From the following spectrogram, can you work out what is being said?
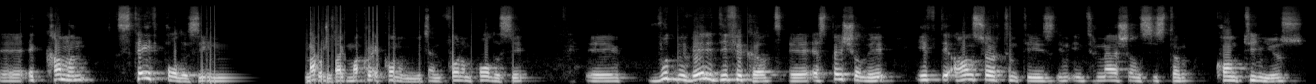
uh, a common state policy in macro, like macroeconomics and foreign policy uh, would be very difficult, uh, especially if the uncertainties in international system continues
